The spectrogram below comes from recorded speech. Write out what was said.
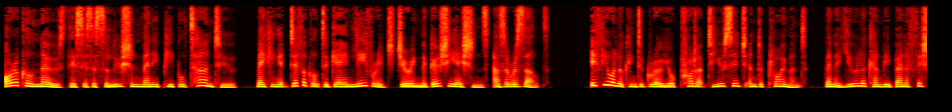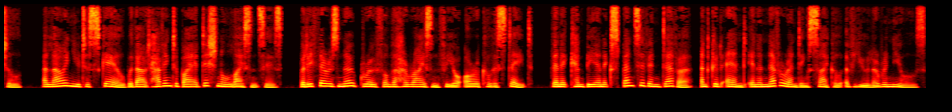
Oracle knows this is a solution many people turn to, making it difficult to gain leverage during negotiations as a result. If you are looking to grow your product usage and deployment, then a ULA can be beneficial, allowing you to scale without having to buy additional licenses. But if there is no growth on the horizon for your Oracle estate, then it can be an expensive endeavor and could end in a never ending cycle of ULA renewals.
